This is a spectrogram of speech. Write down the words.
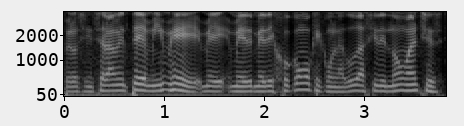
pero sinceramente a mí me, me, dejó como que con la duda así de no manches.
